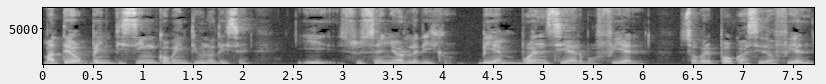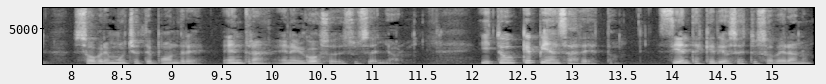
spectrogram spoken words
Mateo 25, 21 dice, y su Señor le dijo, bien, buen siervo, fiel, sobre poco has sido fiel, sobre mucho te pondré, entra en el gozo de su Señor. ¿Y tú qué piensas de esto? ¿Sientes que Dios es tu soberano?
